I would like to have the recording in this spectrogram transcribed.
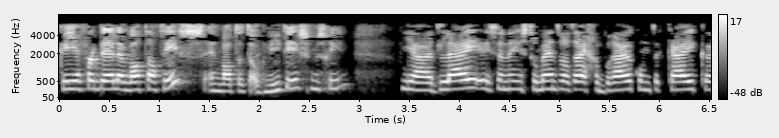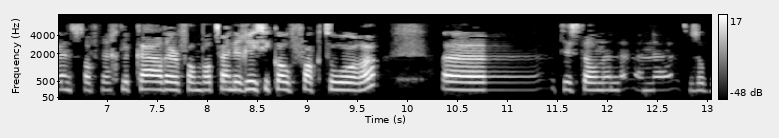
kun je vertellen wat dat is en wat het ook niet is misschien? Ja, het lei is een instrument wat wij gebruiken om te kijken het strafrechtelijk kader van wat zijn de risicofactoren. Uh, het is dan een, een, het is op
